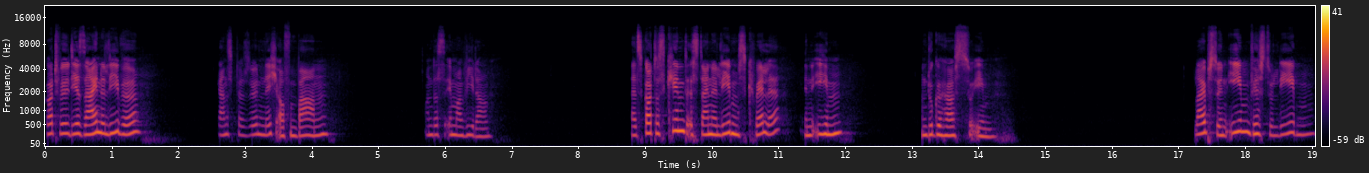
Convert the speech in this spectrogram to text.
Gott will dir seine Liebe ganz persönlich offenbaren und das immer wieder. Als Gottes Kind ist deine Lebensquelle in ihm und du gehörst zu ihm. Bleibst du in ihm, wirst du leben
